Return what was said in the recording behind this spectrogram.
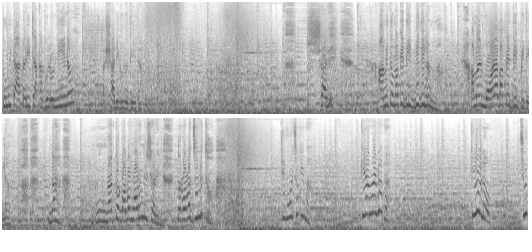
তুমি তাড়াতাড়ি টাকাগুলো নিয়ে নাও আর শাড়িগুলো দিয়ে দাও। শাড়ি? আমি তোমাকে দিব্যি দিলাম না আমার মরা বাপের দিব্যি দিলাম। না না তোর বাবা মরেনি শাড়ি। তোর বাবা জীবিত। কি বলছো কি মা? কে আমার বাবা? কি হলো? চুপ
